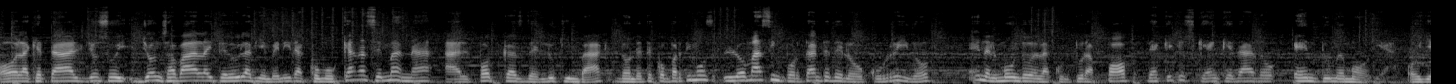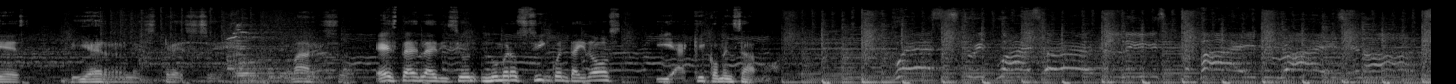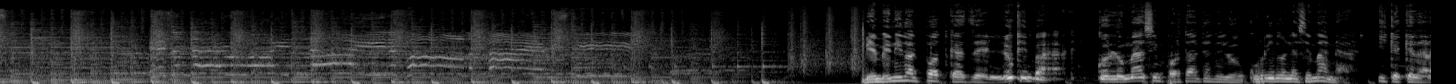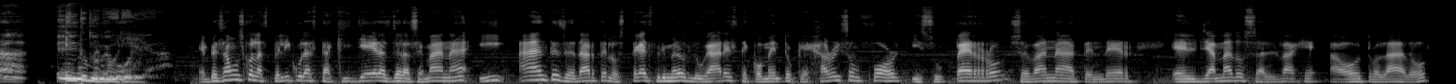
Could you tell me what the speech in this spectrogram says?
Hola, ¿qué tal? Yo soy John Zavala y te doy la bienvenida como cada semana al podcast de Looking Back, donde te compartimos lo más importante de lo ocurrido en el mundo de la cultura pop de aquellos que han quedado en tu memoria. Hoy es viernes 13 de marzo. Esta es la edición número 52 y aquí comenzamos. Bienvenido al podcast de Looking Back, con lo más importante de lo ocurrido en la semana y que quedará en, tu, memoria. Empezamos con las películas taquilleras de la semana y antes de darte los tres primeros lugares te comento que Harrison Ford y su perro se van a atender el llamado salvaje a otro lado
